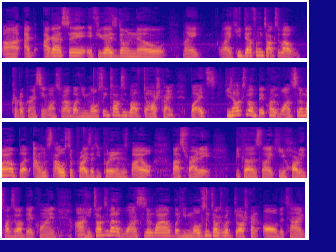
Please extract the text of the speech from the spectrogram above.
Uh, I I gotta say, if you guys don't know like like he definitely talks about cryptocurrency once in a while, but he mostly talks about Dogecoin. But it's he talks about Bitcoin once in a while, but I was I was surprised that he put it in his bio last Friday because like he hardly talks about Bitcoin. Uh, he talks about it once in a while, but he mostly talks about Dogecoin all the time.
